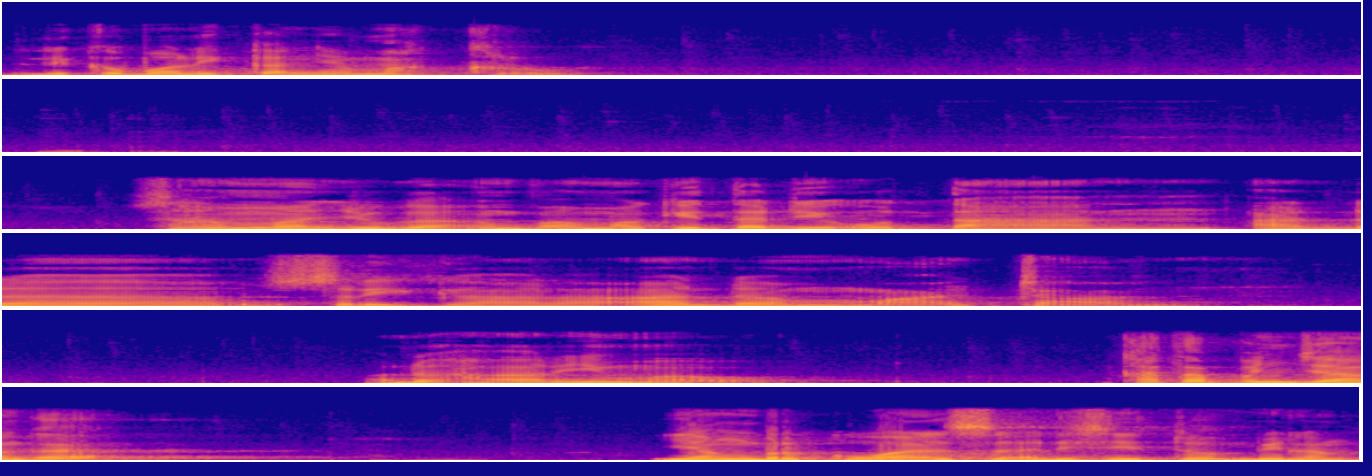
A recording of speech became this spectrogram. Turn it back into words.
Jadi kebalikannya makruh. Sama juga umpama kita di hutan ada serigala, ada macan, ada harimau. Kata penjaga yang berkuasa di situ bilang,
